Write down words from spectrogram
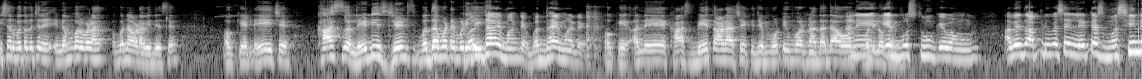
ઈશાન તમને છે ને એ નંબર વાળા બનાવડાવી દેશે. ઓકે એટલે એ છે. ખાસ લેડીઝ જેન્ટ્સ બધા માટે મળી જાય. બધાય માટે બધાય માટે. ઓકે અને ખાસ બે તાળા છે કે જે મોટી ઉંમરના દાદાઓ અને એક વસ્તુ હું કહેવા માંગુ છું. હવે તો આપણી પાસે લેટેસ્ટ મશીન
